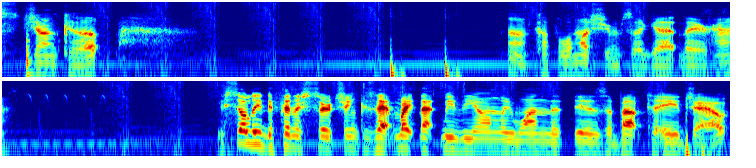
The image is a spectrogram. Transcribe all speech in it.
This junk up. Oh, a couple of mushrooms I got there, huh? We still need to finish searching, because that might not be the only one that is about to age out.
